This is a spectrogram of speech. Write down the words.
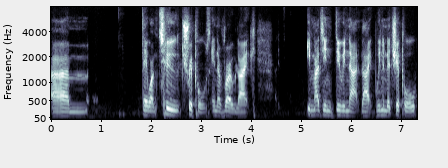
Um, they won two triples in a row. Like imagine doing that, like winning a triple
